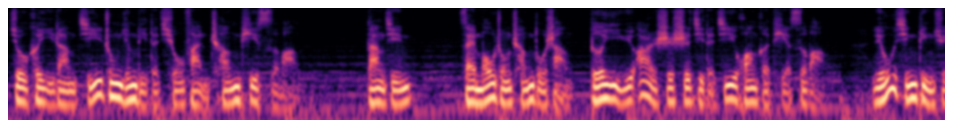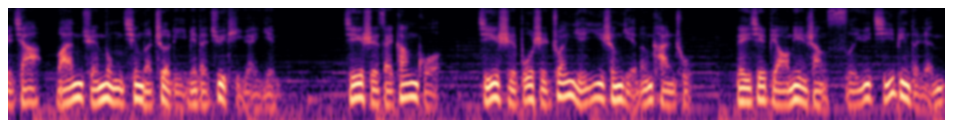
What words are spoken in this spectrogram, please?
就可以让集中营里的囚犯成批死亡。当今，在某种程度上得益于二十世纪的饥荒和铁丝网，流行病学家完全弄清了这里面的具体原因。即使在刚果。即使不是专业医生，也能看出，那些表面上死于疾病的人，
